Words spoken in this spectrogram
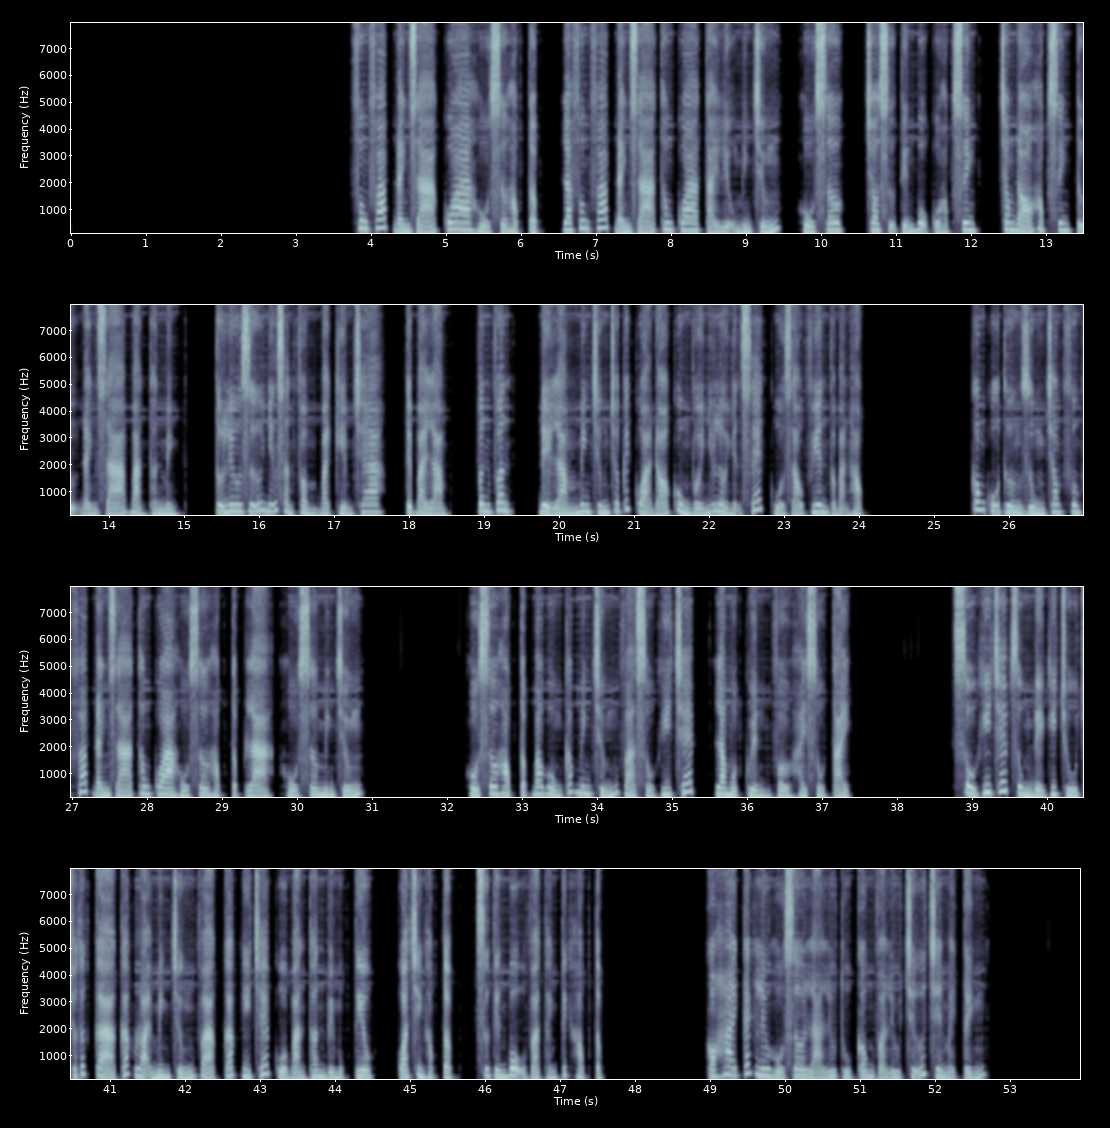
Phương pháp đánh giá qua hồ sơ học tập là phương pháp đánh giá thông qua tài liệu minh chứng, hồ sơ cho sự tiến bộ của học sinh, trong đó học sinh tự đánh giá bản thân mình, tự lưu giữ những sản phẩm bài kiểm tra, tệp bài làm, vân vân để làm minh chứng cho kết quả đó cùng với những lời nhận xét của giáo viên và bạn học. Công cụ thường dùng trong phương pháp đánh giá thông qua hồ sơ học tập là hồ sơ minh chứng. Hồ sơ học tập bao gồm các minh chứng và sổ ghi chép là một quyển vở hay sổ tay. Sổ ghi chép dùng để ghi chú cho tất cả các loại minh chứng và các ghi chép của bản thân về mục tiêu, quá trình học tập, sự tiến bộ và thành tích học tập. Có hai cách lưu hồ sơ là lưu thủ công và lưu trữ trên máy tính.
